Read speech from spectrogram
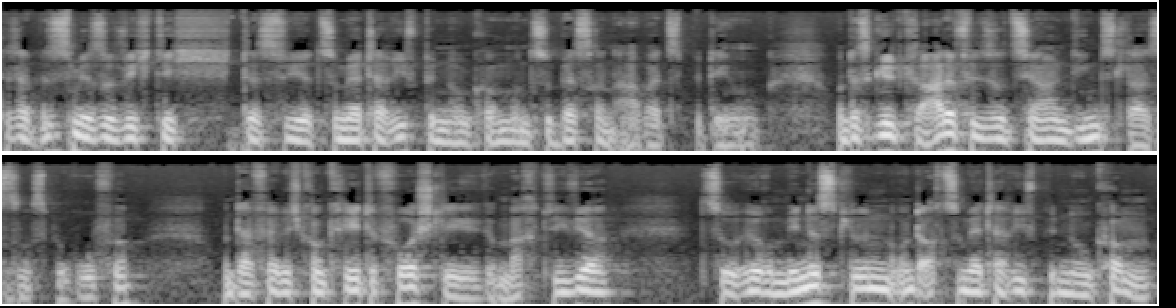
Deshalb ist es mir so wichtig, dass wir zu mehr Tarifbindung kommen und zu besseren Arbeitsbedingungen. Und das gilt gerade für die sozialen Dienstleistungsberufe. Und dafür habe ich konkrete Vorschläge gemacht, wie wir zu höheren Mindestlöhnen und auch zu mehr Tarifbindung kommen.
